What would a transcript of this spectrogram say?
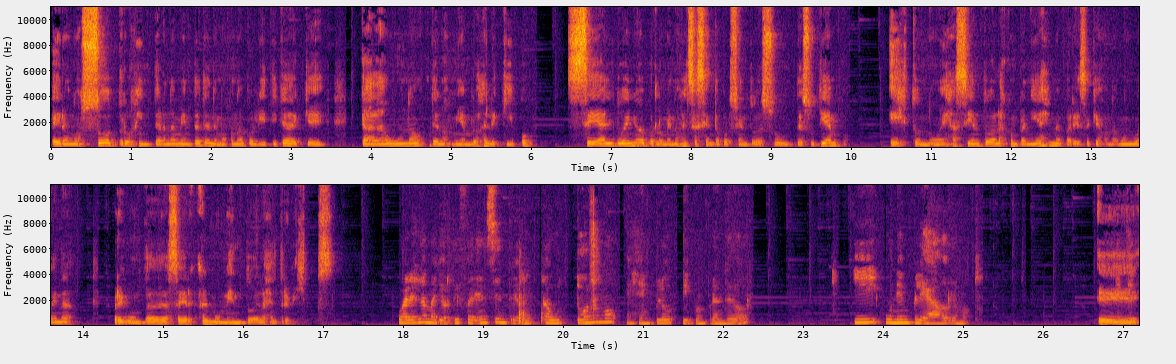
pero nosotros internamente tenemos una política de que cada uno de los miembros del equipo sea el dueño de por lo menos el 60% de su, de su tiempo. Esto no es así en todas las compañías y me parece que es una muy buena pregunta de hacer al momento de las entrevistas. ¿Cuál es la mayor diferencia entre un autónomo, ejemplo tipo emprendedor, y un empleado remoto? Eh,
